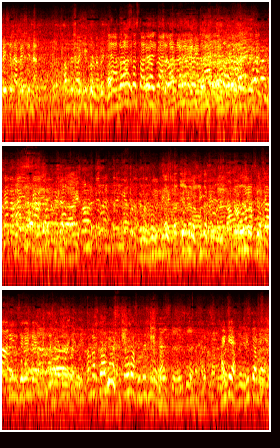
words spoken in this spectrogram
বেশি না বেশি না আমরা কম আছি কম আছি বেশি না। দিতে হবে কি?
